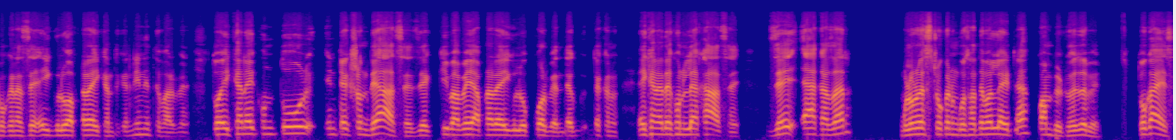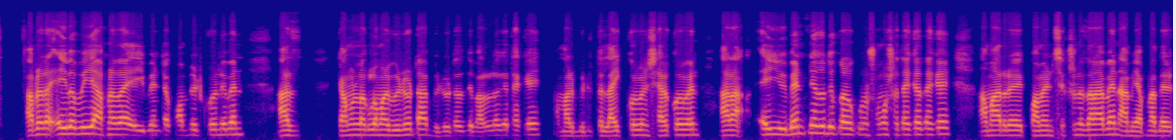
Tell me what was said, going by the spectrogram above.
টোকেন আছে, এইগুলো আপনারা এখান থেকে নিয়ে নিতে পারবেন। তো এখানে কিন্তু ইনটেকশন দেয়া আছে যে কীভাবে আপনারা এইগুলো করবেন। দেখেন এখানে দেখুন লেখা আছে যে এক হাজার গ্লোরেস টোকেন গোছাতে পারলে এটা কমপ্লিট হয়ে যাবে। তো গাইস আপনারা এইভাবেই আপনারা এই ইভেন্টটা কমপ্লিট করে নেবেন। আজ কেমন লাগল আমার ভিডিওটা? ভিডিওটা যদি ভালো লেগে থাকে, আমার ভিডিওতে লাইক করবেন শেয়ার করবেন। আর এই ইভেন্ট নিয়ে যদি কোনো সমস্যা থেকে থাকে, আমার কমেন্ট সেকশনে জানাবেন, আমি আপনাদের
